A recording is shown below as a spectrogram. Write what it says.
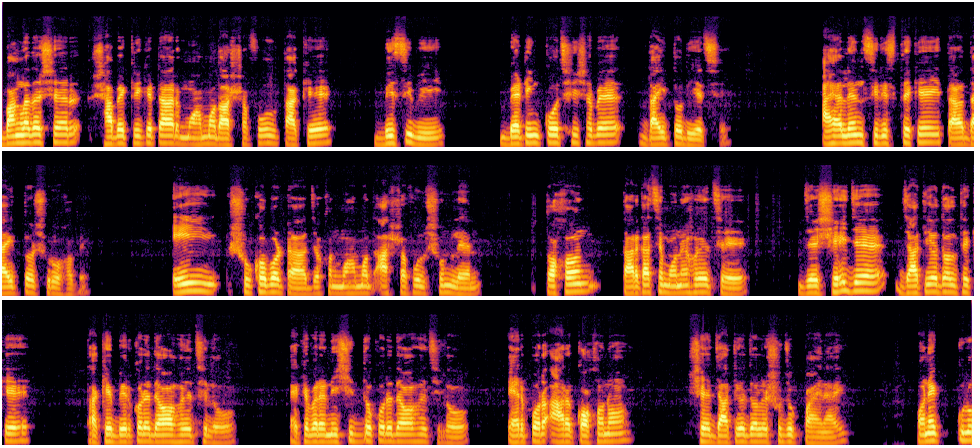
বাংলাদেশের সাবেক ক্রিকেটার মোহাম্মদ আশরাফুল তাকে বিসিবি ব্যাটিং কোচ হিসেবে দায়িত্ব দিয়েছে। আয়ারল্যান্ড সিরিজ থেকেই তার দায়িত্ব শুরু হবে। এই সুখবরটা যখন মোহাম্মদ আশরাফুল শুনলেন, তখন তার কাছে মনে হয়েছে যে সেই যে জাতীয় দল থেকে তাকে বের করে দেওয়া হয়েছিল, একেবারে নিষিদ্ধ করে দেওয়া হয়েছিল, এরপর আর কখনো সে জাতীয় দলের সুযোগ পায় নাই। অনেকগুলো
